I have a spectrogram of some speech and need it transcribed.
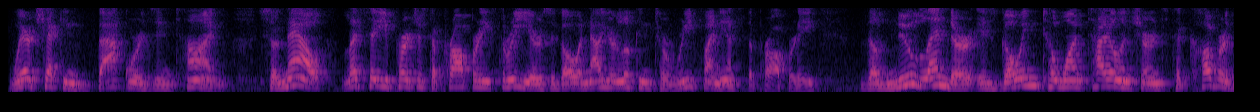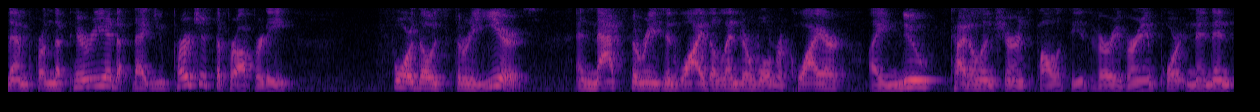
we're checking backwards in time. So now, let's say you purchased a property three years ago and now you're looking to refinance the property. The new lender is going to want title insurance to cover them from the period that you purchased the property for those three years. And that's the reason why the lender will require a new title insurance policy. It's very, very important. And then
